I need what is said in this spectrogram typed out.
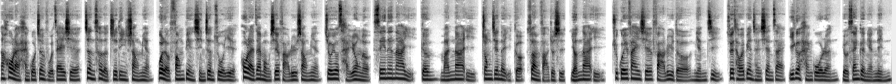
那后来韩国政府在一些政策的制定上面，为了方便行政作业，后来在某些法律上面就又采用了 Senenai 跟 Manai 中间的一个算法，就是 Yonai 去规范一些法律的年纪，所以才会变成现在一个韩国人有三个年龄。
